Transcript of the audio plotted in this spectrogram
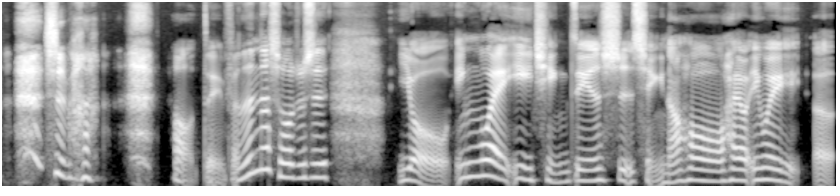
是吧？哦，对，反正那时候就是有因为疫情这件事情，然后还有因为呃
